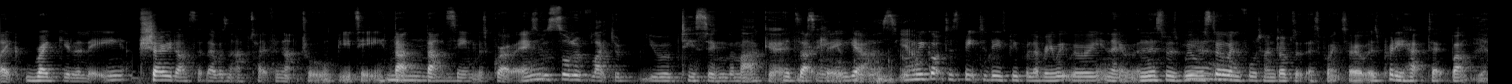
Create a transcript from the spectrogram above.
like regularly, showed us that there was an appetite for natural beauty. That mm. that scene was growing. So it was sort of like you you were testing the market. Exactly. Yeah. was- and we got to speak to these people every week. We were, you know, and this was we were still in full time jobs at this point, so it was pretty hectic. But Yeah.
